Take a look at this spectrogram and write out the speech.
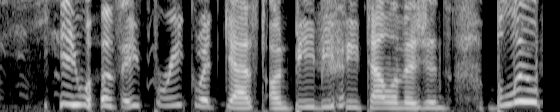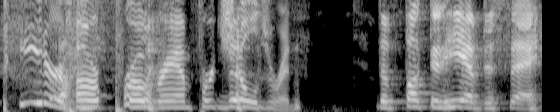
he was a frequent guest on BBC Television's Blue Peter Oh, program for children. the fuck did he have to say?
